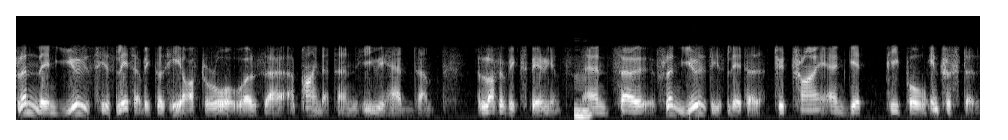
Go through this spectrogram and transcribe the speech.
Flynn then used his letter because he, after all, was uh, a pilot and he had um, a lot of experience. And so Flynn used his letter to try and get people interested,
